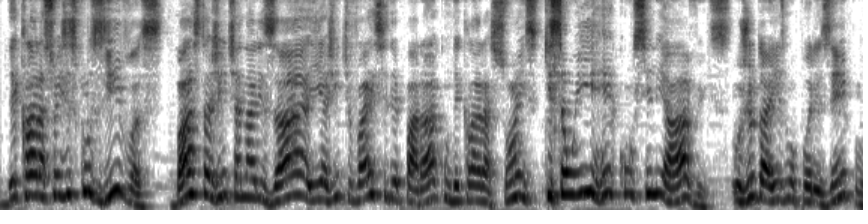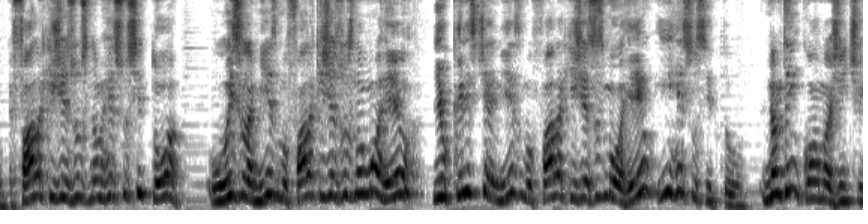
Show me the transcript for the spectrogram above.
declarações exclusivas. Basta a gente analisar e a gente vai se deparar com declarações que são irreconciliáveis. O judaísmo, por exemplo, fala que Jesus não ressuscitou. O islamismo fala que Jesus não morreu. E o cristianismo fala que Jesus morreu e ressuscitou. Não tem como a gente,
